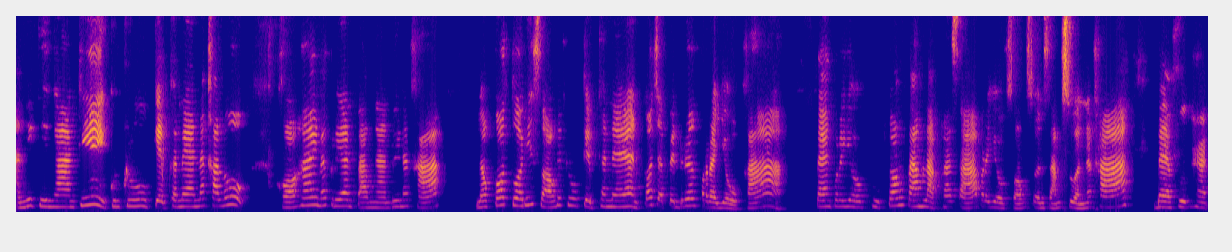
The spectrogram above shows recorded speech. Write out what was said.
อันนี้คืองานที่คุณครูเก็บคะแนนนะคะลูกขอให้นักเรียนตามงานด้วยนะคะ แล้วก็ตัวที่สองที่ครูเก็บคะแนนก็จะเป็นเรื่องประโยคค่ะแปลงประโยคถูกต้องตามหลักภาษาประโยคสองส่วนสามส่วนนะคะ แบบฝึกหัด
